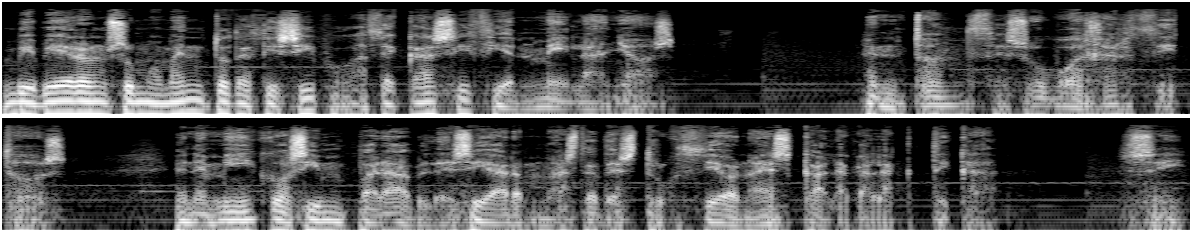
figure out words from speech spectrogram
vivieron su momento decisivo hace casi cien mil años. Entonces hubo ejércitos, enemigos imparables y armas de destrucción a escala galáctica. Sí,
